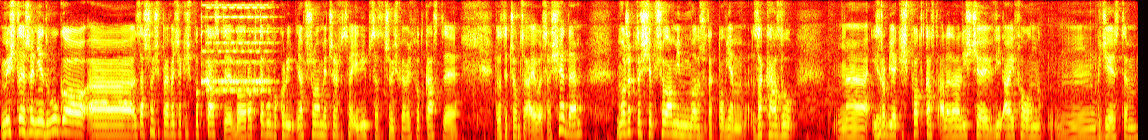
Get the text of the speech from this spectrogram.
Myślę, że niedługo e, zaczną się pojawiać jakieś podcasty, bo rok temu w okolic na przełomie czerwca i lipca zaczęły się pojawiać podcasty dotyczące iOS 7. Może ktoś się przełamie mimo, że tak powiem, zakazu e, i zrobi jakiś podcast, ale na liście V-iPhone, mm, gdzie jestem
